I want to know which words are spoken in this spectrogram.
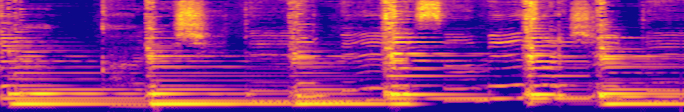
「目覚めして」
